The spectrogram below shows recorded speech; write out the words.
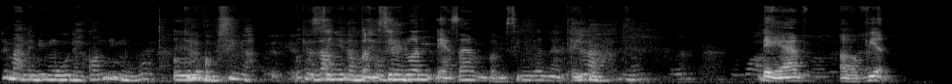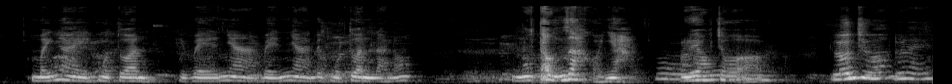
Cái bà này bị mù để con bị mù. Ừ. thế là bẩm sinh à? Kiểu dạng như là bẩm sinh luôn đẻ ra bẩm sinh luôn là thấy thế là đẻ ở viện mấy ngày một tuần. Thì về nhà về nhà được một tuần là nó nó tống ra khỏi nhà. Leo cho ở. Lớn chưa đứa này?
